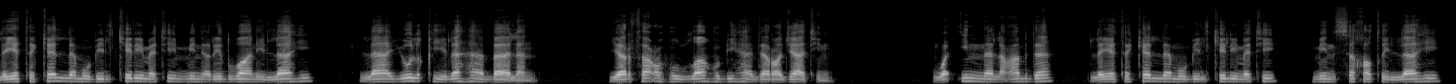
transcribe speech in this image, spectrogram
leyetekellemu bil kelimeti min ridvanillahi la yulqi leha balen Allahu biha deracatin ve innel abde leyetekellemu bil kelimeti min sekatillahi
